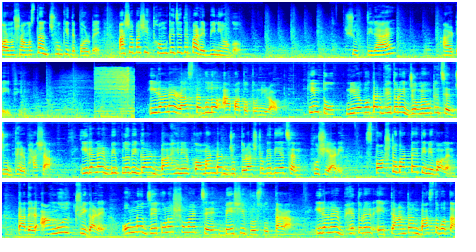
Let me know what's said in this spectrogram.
কর্মসংস্থান ঝুঁকিতে পড়বে, পাশাপাশি থমকে যেতে পারে বিনিয়োগও। শুক্তি রায় টিভি ইরানের রাস্তাগুলো আপাতত নীরব, কিন্তু নীরবতার ভেতরে জমে উঠেছে যুদ্ধের ভাষা। ইরানের বিপ্লবী গার্ড বাহিনীর কমান্ডার যুক্তরাষ্ট্রকে দিয়েছেন হুঁশিয়ারি। স্পষ্ট বার্তায় তিনি বলেন, তাদের আঙুল ট্রিগারে অন্য যে কোনো সময়ের চেয়ে বেশি প্রস্তুত তারা। ইরানের ভেতরের এই টানটান বাস্তবতা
